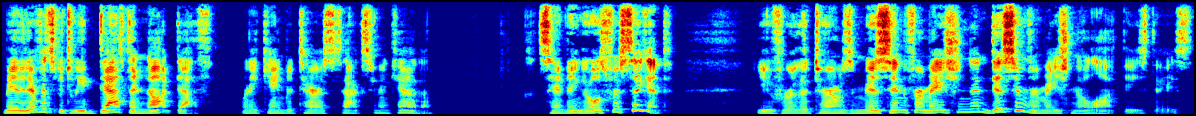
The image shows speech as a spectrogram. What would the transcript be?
made the difference between death and not death when it came to terrorist attacks here in Canada. Same thing goes for SIGINT. You've heard the terms misinformation and disinformation a lot these days.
